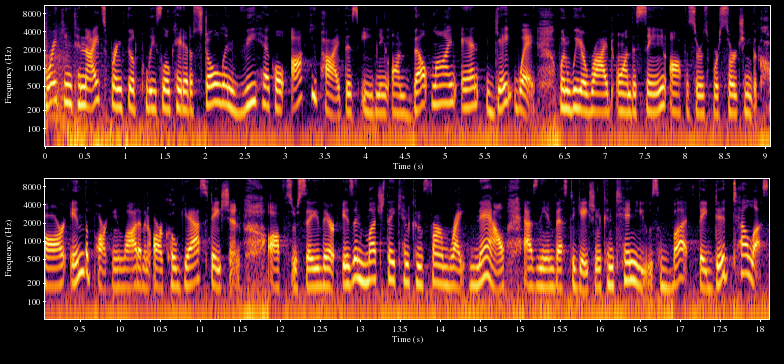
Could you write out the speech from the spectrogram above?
Breaking tonight, Springfield police located a stolen vehicle occupied this evening on Beltline and Gateway. When we arrived on the scene, officers were searching the car in the parking lot of an Arco gas station. Officers say there isn't much they can confirm right now as the investigation continues, but they did tell us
